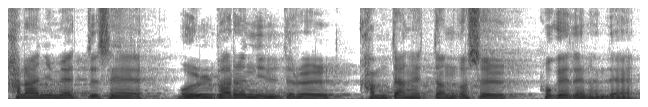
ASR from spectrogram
하나님의 뜻에 올바른 일들을 감당했던 것을 보게 되는데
